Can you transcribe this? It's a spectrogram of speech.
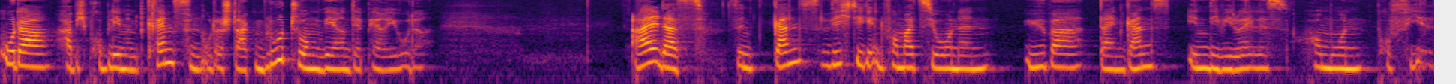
oder habe ich Probleme mit Krämpfen oder starken Blutungen während der Periode? All das sind ganz wichtige Informationen über dein ganz individuelles Hormonprofil.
